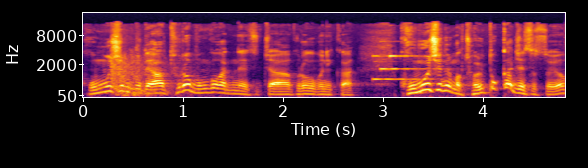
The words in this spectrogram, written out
고무신 부대 아 들어본 것 같네 진짜 그러고 보니까 고무신을 막 절도까지 했었어요.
